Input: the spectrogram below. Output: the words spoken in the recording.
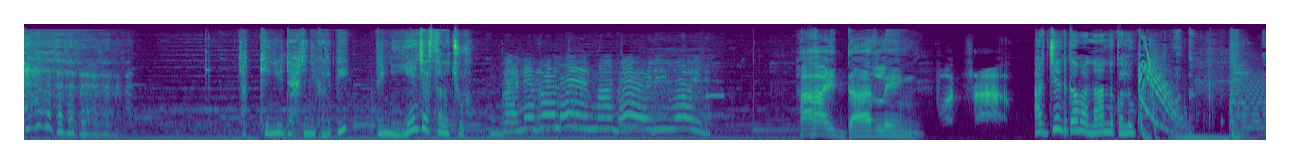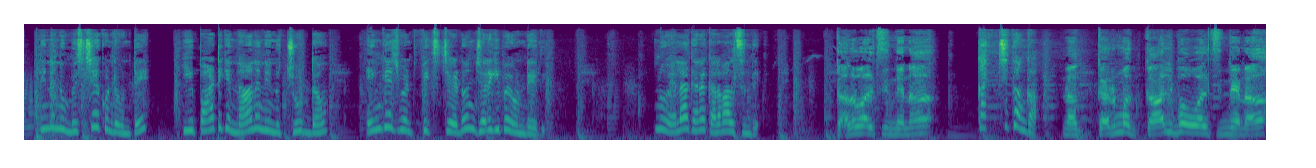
లక్కీని డాడీని కలిపి వీడిని ఏం చేస్తానో చూడు. హాయ్ డార్లింగ్ అర్జెంట్గా మా నాన్న కలు. నిన్ను నువ్వు మిస్ చేయకుండా ఉంటే ఈ పాటికి నాన్న నిన్ను చూడ్డం ఎంగేజ్మెంట్ ఫిక్స్ చేయడం జరిగిపోయి ఉండేది. నువ్వు ఎలాగైనా కలవాల్సిందే. కలవాల్సిందేనా? ఖచ్చితంగా. నా కర్మ కాలిపోవాల్సిందేనా?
